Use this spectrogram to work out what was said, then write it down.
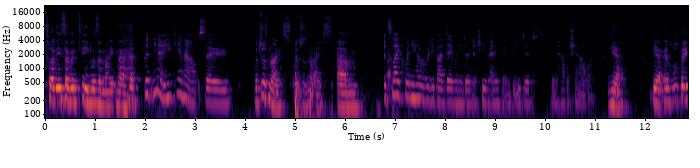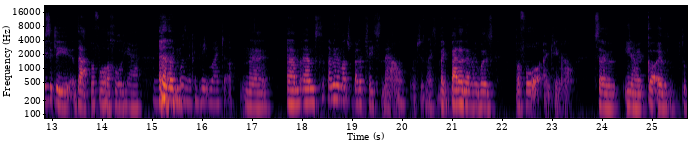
2017 was a nightmare, But you know, you came out, so which was nice. Which was nice. Um, it's like when you have a really bad day when you don't achieve anything, but you did you know, have a shower. Yeah, yeah. It was basically that before a whole year. Yeah, it wasn't a complete write off. No. Um, and I'm in a much better place now, which is nice. Like better than I was before I came out. So you know, I got over the, the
